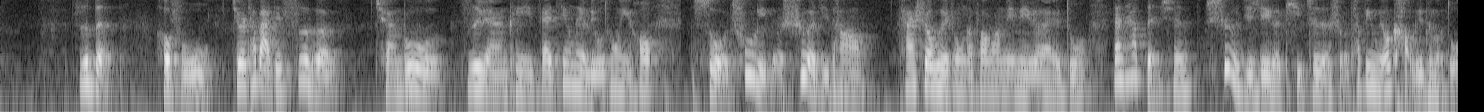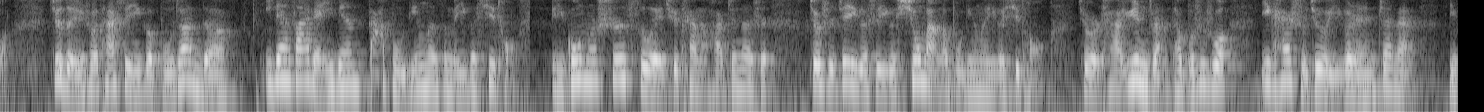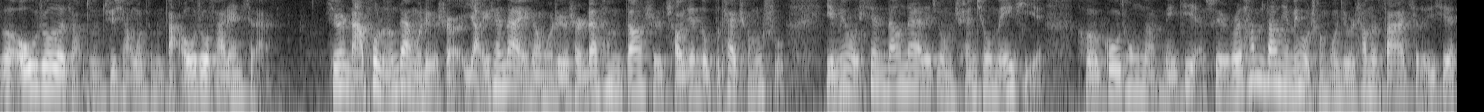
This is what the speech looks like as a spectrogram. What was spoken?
资本。和服务，就是他把这四个全部资源可以在境内流通以后，所处理的涉及到他社会中的方方面面越来越多，但他本身设计这个体制的时候，他并没有考虑这么多，就等于说它是一个不断的一边发展一边打补丁的这么一个系统。以工程师思维去看的话，真的是就是这个是一个修满了补丁的一个系统，就是它运转，它不是说一开始就有一个人站在。一个欧洲的角度去想，我怎么把欧洲发展起来？其实拿破仑干过这个事儿，亚历山大也干过这个事儿，但他们当时条件都不太成熟，也没有现当代的这种全球媒体和沟通的媒介，所以说他们当年没有成功，就是他们发起了一些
